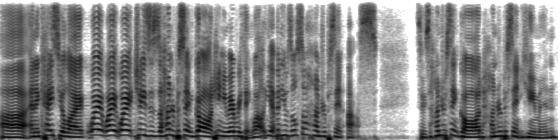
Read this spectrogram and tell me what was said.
Uh, and in case you're like, wait, wait, wait, Jesus is 100% God, he knew everything. Well, yeah, but he was also 100% us. So he's 100% God, 100% human,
